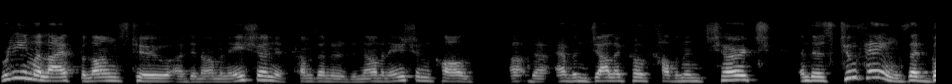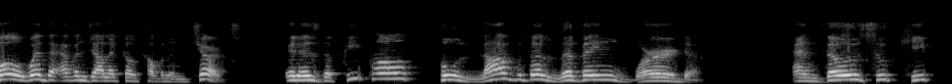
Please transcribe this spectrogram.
Redeemer Life belongs to a denomination. It comes under a denomination called uh, the Evangelical Covenant Church. And there's two things that go with the Evangelical Covenant Church it is the people who love the living word and those who keep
